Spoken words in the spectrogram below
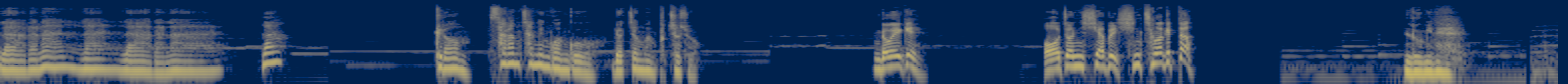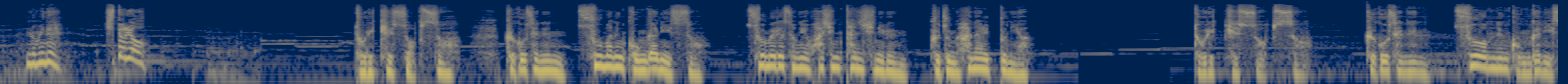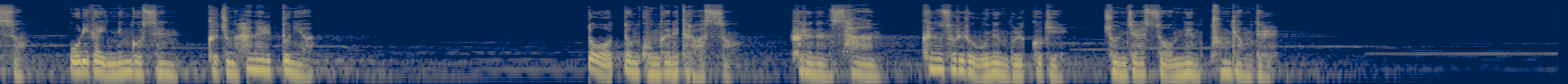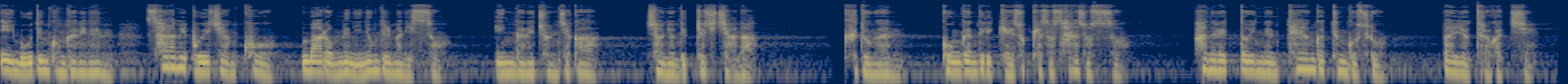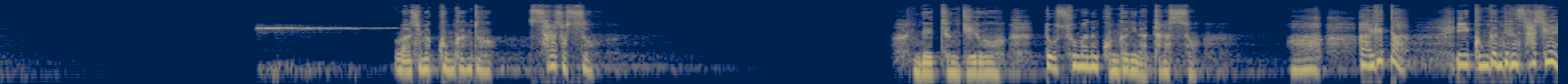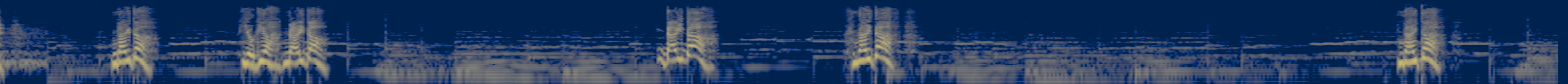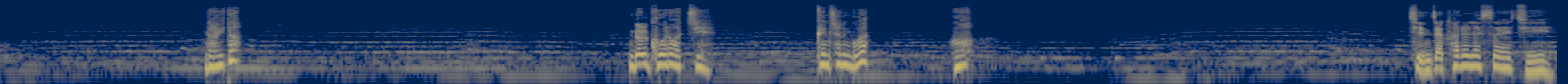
라라랄랄라라라. 그럼 사람 찾는 광고 몇 장만 붙여줘. 너에게 어전 시합을 신청하겠다. 루미네, 루미네, 기다려. 돌이킬 수 없어. 그곳에는 수많은 공간이 있어. 수메르 성의 화신탄 신일은 그중 하나일 뿐이야. 돌이킬 수 없어. 그곳에는 수 없는 공간이 있어. 우리가 있는 곳은 그 중 하나일 뿐이야. 또 어떤 공간에 들어왔어. 흐르는 사암, 큰 소리로 우는 물고기, 존재할 수 없는 풍경들. 이 모든 공간에는 사람이 보이지 않고 말 없는 인형들만 있어. 인간의 존재가 전혀 느껴지지 않아. 그동안 공간들이 계속해서 사라졌어. 하늘에 떠 있는 태양 같은 곳으로 빨려 들어갔지. 마지막 공간도 사라졌어. 내 등 뒤로 또 수많은 공간이 나타났어. 아, 알겠다. 이 공간들은 사실 나이다. 여기야, 나이다. 나이다. 나이다. 나이다. 나이다. 널 구하러 왔지. 괜찮은 거야? 어? 진작 화를 냈어야지.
